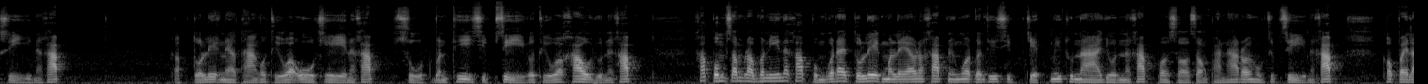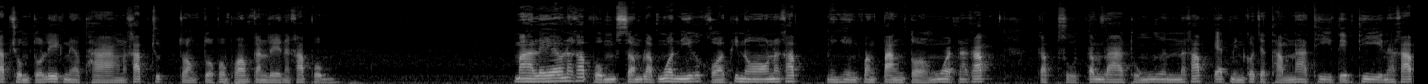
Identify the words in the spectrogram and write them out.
24 นะครับ กับตัวเลขแนวทางก็ถือว่าโอเคนะครับ สูตรวันที่ 14 ก็ถือว่าเข้าอยู่นะครับ ครับผมสำหรับวันนี้นะครับ ผมก็ได้ตัวเลขมาแล้วนะครับในงวดวันที่ 17 มิถุนายนนะครับ พศ 2564 นะครับ ก็ไปรับชมตัวเลขแนวทางนะครับจุดสองตัวพร้อม ๆ กันเลยนะครับ ผม มาแล้วนะครับ ผมสำหรับงวดนี้ก็ขอพี่น้องนะครับเฮงๆปังๆต่องวดนะครับ กับสูตรตำราถุงเงินนะครับแอดมินก็จะทำหน้าที่เต็มที่นะครับ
